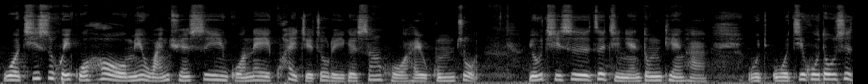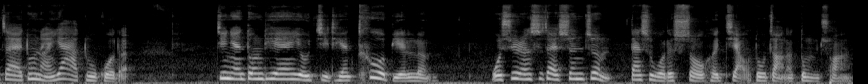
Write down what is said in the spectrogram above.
我其实回国后没有完全适应国内快节奏的一个生活还有工作。尤其是这几年冬天哈，我我几乎都是在东南亚度过的。今年冬天有几天特别冷，我虽然是在深圳，但是我的手和脚都长了冻疮，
